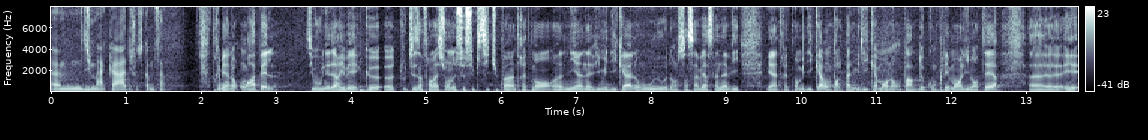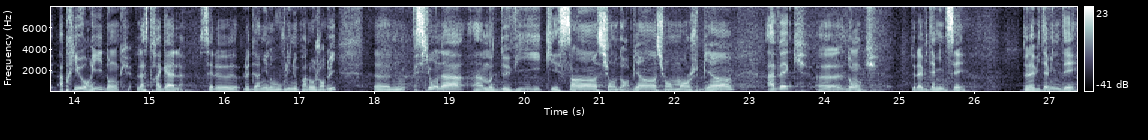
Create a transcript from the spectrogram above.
euh, du maca, des choses comme ça. Très bien. Alors, on rappelle, si vous venez d'arriver, que euh, toutes ces informations ne se substituent pas à un traitement euh, ni à un avis médical, ou, dans le sens inverse, un avis et un traitement médical. On ne parle pas de médicaments, là, on parle de compléments alimentaires. Euh, et a priori, donc, l'astragal, c'est le, le dernier dont vous voulez nous parler aujourd'hui. Si on a un mode de vie qui est sain, si on dort bien, si on mange bien, avec donc de la vitamine C, de la vitamine D,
